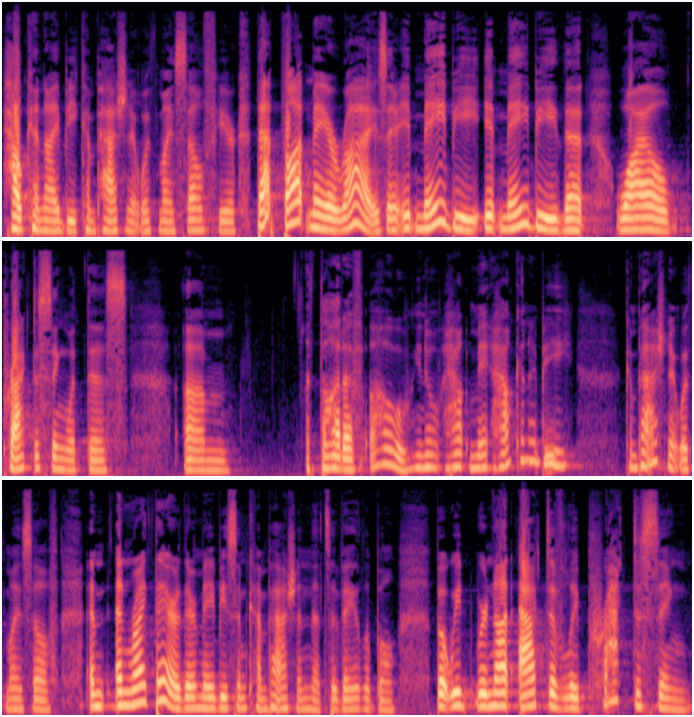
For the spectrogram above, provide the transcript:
How can I be compassionate with myself here? That thought may arise. It may be, it may be that while practicing with this, um, a thought of, Oh, you know, how, may, how can I be compassionate with myself? And, and right there, there may be some compassion that's available. But we, we're not actively practicing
